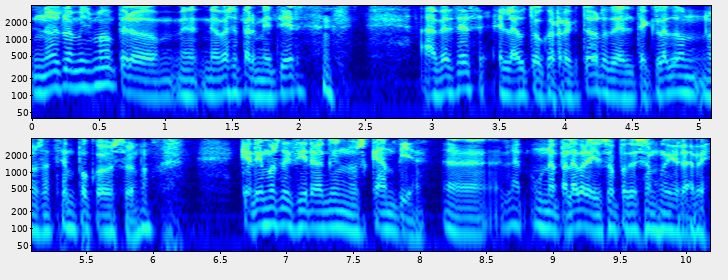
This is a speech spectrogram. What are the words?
No es lo mismo, pero me, vas a permitir. a veces el autocorrector del teclado nos hace un poco oso, ¿no? Queremos decir algo y nos cambia eh, una palabra y eso puede ser muy grave.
